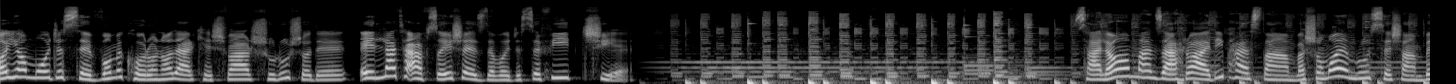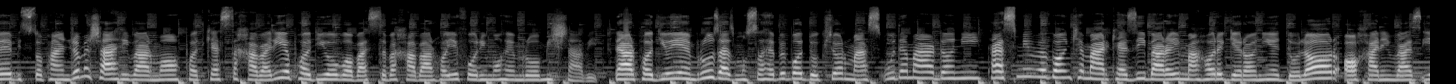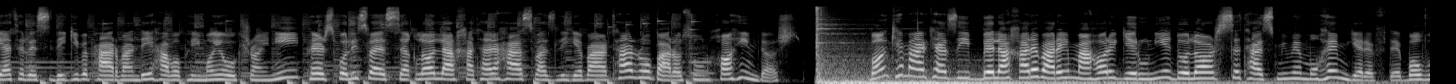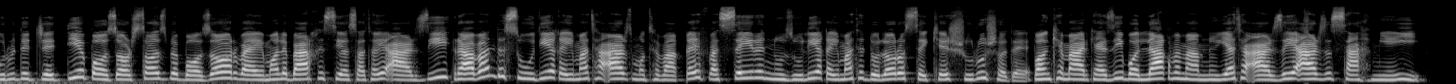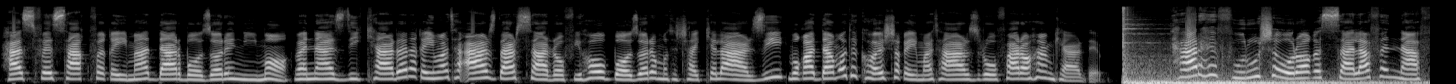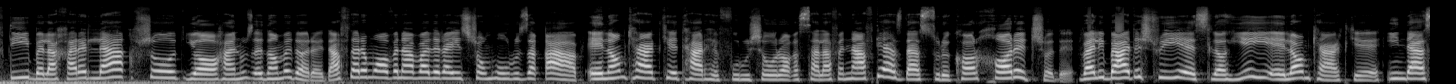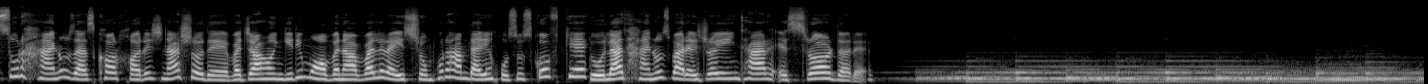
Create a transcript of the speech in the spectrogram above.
آیا موج سوم کرونا در کشور شروع شده؟ علت افزایش ازدواج سفید چیه؟ سلام من زهرا ادیب هستم و شما امروز سهشنبه 25 شهریور ماه پادکست خبری پادیو وابسته به خبرهای فوری مهم رو میشنوید. در پادیوی امروز از مصاحبه با دکتر مسعود مردانی تصمیم بانک مرکزی برای مهار گرانی دلار، آخرین وضعیت رسیدگی به پرونده هواپیمای اوکراینی، پرسپولیس و استقلال در خطر حذف از لیگ برتر رو براتون خواهیم داشت. بانک مرکزی بالاخره برای مهار گرونی دلار سه تصمیم مهم گرفته. با ورود جدی بازارساز به بازار و اعمال برخی های ارزی روند سعودی قیمت ارز متوقف و سیر نزولی قیمت دلار و سکه شروع شده. بانک مرکزی با لغو ممنوعیت ارزی ارز سهمیه‌ای حذف سقف قیمت در بازار نیما و نزدیک کردن قیمت ارز در صرافی ها و بازار متشکل ارزی مقدمات کاهش قیمت ارز رو فراهم کرده. طرح فروش اوراق سلف نفتی بالاخره لغو شد یا هنوز ادامه داره. دفتر معاون اول رئیس جمهور روز قبل اعلام کرد که طرح فروش اوراق سلف نفتی از دستور کار خارج شده. ولی بعدش توی اصلاحیه ای اعلام کرد که این دستور هنوز از کار خارج نشده و جهانگیری معاون اول رئیس جمهور هم در این خصوص گفت که دولت هنوز بر اجرای این طرح اصرار داره.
